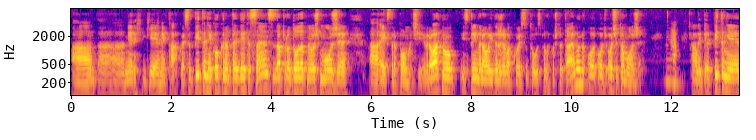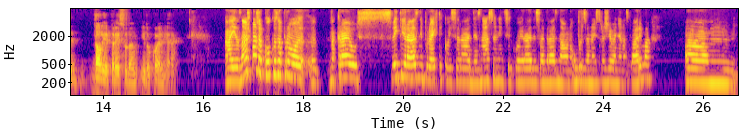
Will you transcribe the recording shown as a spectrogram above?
a, a, mjere higijene i tako. E sad, pitanje je koliko nam taj data science zapravo dodatno još može a, ekstra pomoći. Vjerojatno, iz primjera ovih država koje su to uspjele, kao što je Tajvan, očito može. Da. Ali pitanje je da li je presudan i do koje mjere. A jel znaš možda koliko zapravo e, na kraju svi ti razni projekti koji se rade, znanstvenici koji rade sad razna ono, ubrzano istraživanja na stvarima, um,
